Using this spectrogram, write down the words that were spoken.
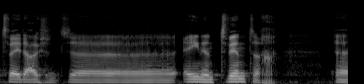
2021. Uh, uh,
